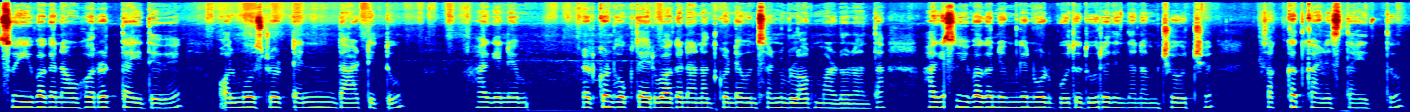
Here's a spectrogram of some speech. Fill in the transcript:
ಸೊ ಇವಾಗ ನಾವು ಹೊರಡ್ತಾ ಇದ್ದೇವೆ. ಆಲ್ಮೋಸ್ಟ್ ಟೆನ್ ದಾಟಿತ್ತು. ಹಾಗೆಯೇ ನಡ್ಕೊಂಡು ಹೋಗ್ತಾ ಇರುವಾಗ ನಾನು ಅಂದ್ಕೊಂಡೆ ಒಂದು ಸಣ್ಣ ವ್ಲಾಗ್ ಮಾಡೋಣ ಅಂತ. ಹಾಗೆ ಸೊ ಇವಾಗ ನಿಮಗೆ ನೋಡ್ಬೋದು ದೂರದಿಂದ ನಮ್ಮ ಚರ್ಚ್ ಸಖತ್ ಕಾಣಿಸ್ತಾ ಇತ್ತು.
